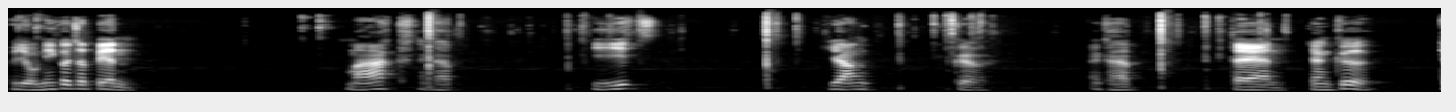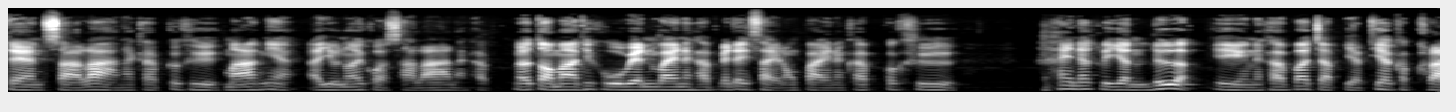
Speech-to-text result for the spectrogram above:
ประโยคนี้ก็จะเป็นมาร์คนะครับ is younger นะครับ than younger than ซาร่านะครับก็คือมาร์คเนี่ยอายุน้อยกว่าซาร่านะครับแล้วต่อมาที่ครูเว้นไว้นะครับไม่ได้ใส่ลงไปนะครับก็คือ ให้นักเรียนเลือกเองนะครับ ว่าจะเปรียบเทียบกับใคร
